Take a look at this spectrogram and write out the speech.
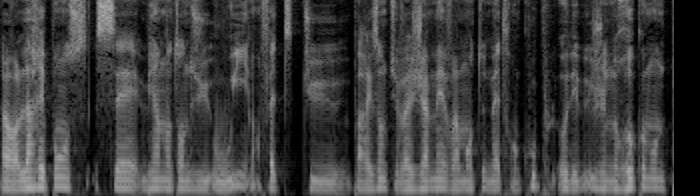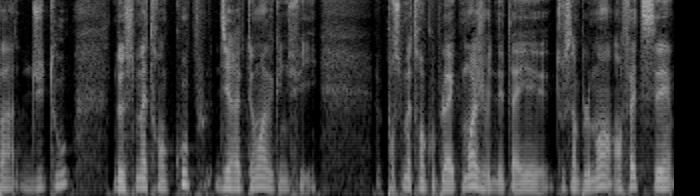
alors la réponse c'est bien entendu oui. En fait, tu par exemple, tu vas jamais vraiment te mettre en couple au début. Je ne recommande pas du tout de se mettre en couple directement avec une fille. Pour se mettre en couple avec moi, je vais te détailler tout simplement. En fait, c'est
